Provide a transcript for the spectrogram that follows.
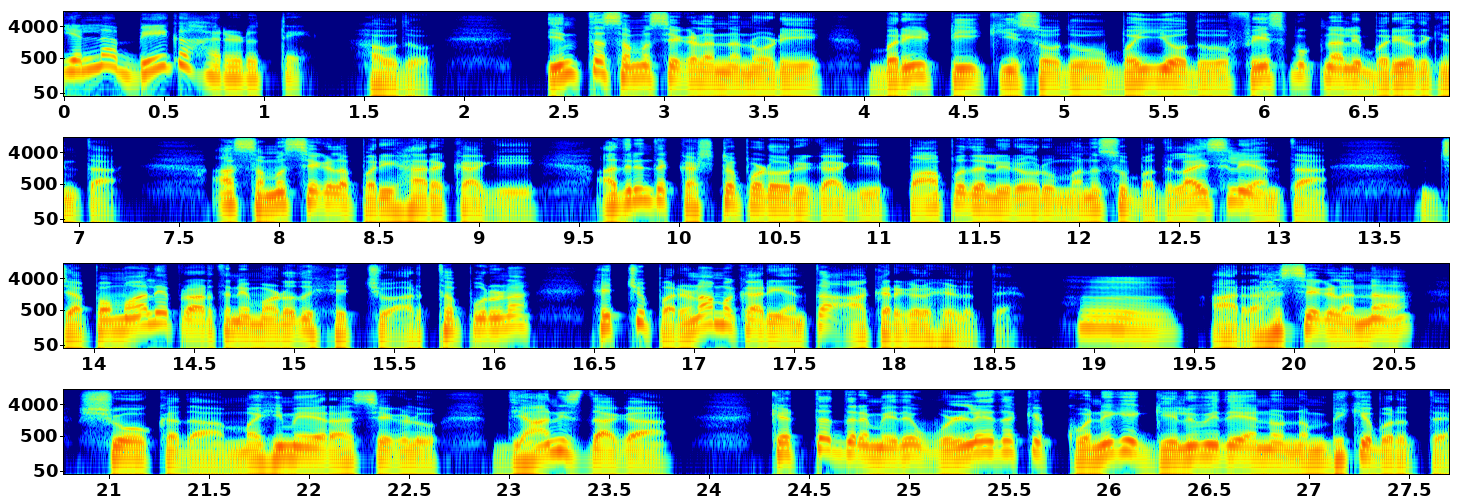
ಎಲ್ಲ ಬೇಗ ಹರಡುತ್ತೆ. ಹೌದು. ಇಂಥ ಸಮಸ್ಯೆಗಳನ್ನು ನೋಡಿ ಬರೀ ಟೀಕೀಸೋದು ಬೈಯೋದು ಫೇಸ್ಬುಕ್ನಲ್ಲಿ ಬರೆಯೋದಕ್ಕಿಂತ ಆ ಸಮಸ್ಯೆಗಳ ಪರಿಹಾರಕ್ಕಾಗಿ ಅದರಿಂದ ಕಷ್ಟಪಡೋರಿಗಾಗಿ ಪಾಪದಲ್ಲಿರೋರು ಮನಸ್ಸು ಬದಲಾಯಿಸಲಿ ಅಂತ ಜಪಮಾಲೆ ಪ್ರಾರ್ಥನೆ ಮಾಡೋದು ಹೆಚ್ಚು ಅರ್ಥಪೂರ್ಣ ಹೆಚ್ಚು ಪರಿಣಾಮಕಾರಿ ಅಂತ ಆಕರಗಳು ಹೇಳುತ್ತೆ. ಆ ರಹಸ್ಯಗಳನ್ನ ಶೋಕದ ಮಹಿಮೆಯ ರಹಸ್ಯಗಳು ಧ್ಯಾನಿಸಿದಾಗ ಕೆಟ್ಟದ್ದರ ಮೇಲೆ ಒಳ್ಳೆಯದಕ್ಕೆ ಕೊನೆಗೆ ಗೆಲುವಿದೆ ಅನ್ನೋ ನಂಬಿಕೆ ಬರುತ್ತೆ.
